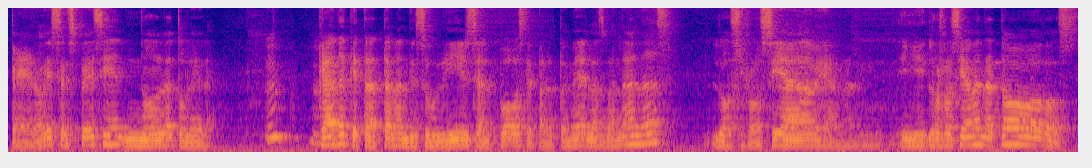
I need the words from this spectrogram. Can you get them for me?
pero esa especie no la tolera. Mm, Cada que trataban de subirse al poste para tener las bananas, los rociaban y los rociaban a todos.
